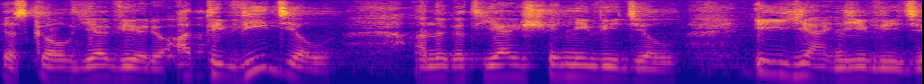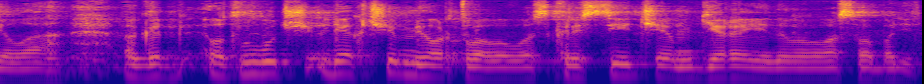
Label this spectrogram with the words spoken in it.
Я сказал, я верю. А ты видел? Она говорит, я еще не видел. И я не видела. Вот лучше, легче мертвого воскресить, чем героинового освободить.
